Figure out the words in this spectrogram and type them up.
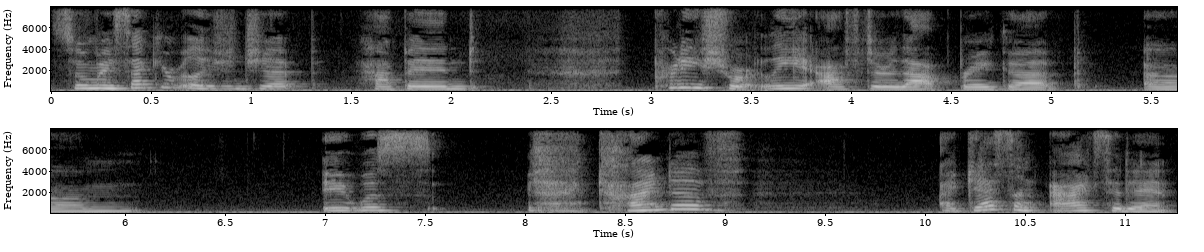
so, my second relationship happened pretty shortly after that breakup, um, it was kind of, I guess, an accident.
